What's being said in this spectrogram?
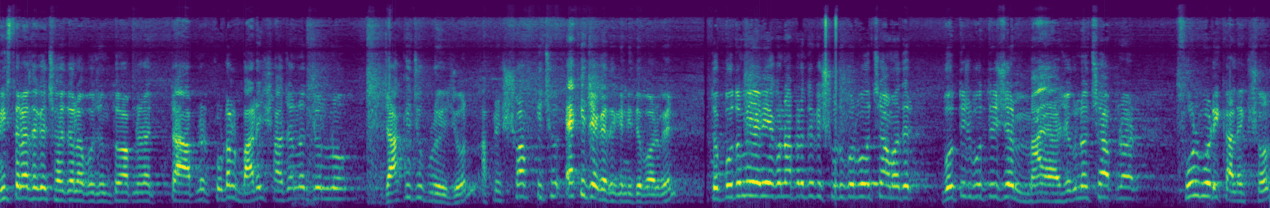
নিচতলা থেকে ছয়তলা পর্যন্ত আপনারা আপনার টোটাল বাড়ি সাজানোর জন্য যা কিছু প্রয়োজন, আপনি সব কিছু একই জায়গা থেকে নিতে পারবেন। তো প্রথমেই আমি এখন আপনাদেরকে শুরু করব হচ্ছে আমাদের বত্রিশ বত্রিশের মায়া, যেগুলো হচ্ছে আপনার ফুল বডি কালেকশন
